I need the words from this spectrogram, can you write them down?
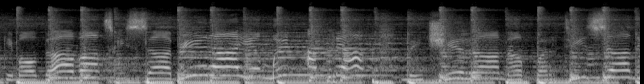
Партизанский, молдаванский, собираем мы отряд Нынче рано партизаны,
